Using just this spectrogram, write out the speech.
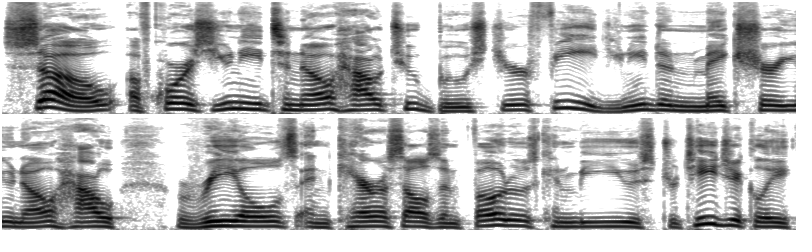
So, of course, you need to know how to boost your feed. You need to make sure you know how reels and carousels and photos can be used strategically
